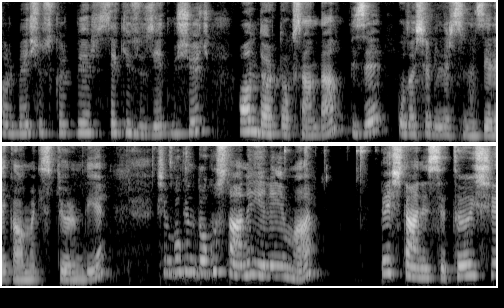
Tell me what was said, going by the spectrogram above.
0541 873 14.90'dan bize ulaşabilirsiniz yelek almak istiyorum diye. Şimdi bugün 9 tane yeleğim var. 5 tanesi tığ işi,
